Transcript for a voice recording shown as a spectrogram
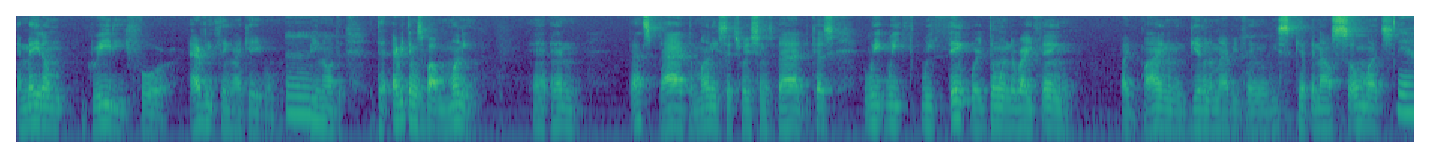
it made him greedy for everything i gave him Mm. you know the, the everything was about money and, and that's bad the money situation is bad because we we we think we're doing the right thing by buying them and giving them everything and we skipping out so much Yeah.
